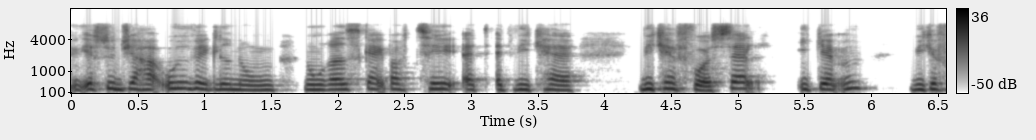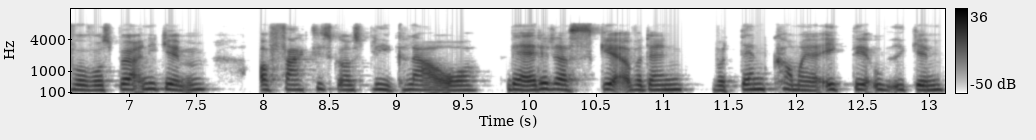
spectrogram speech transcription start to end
jeg synes, jeg har udviklet nogle, nogle redskaber til, at, at vi, kan, vi kan få os selv igennem, vi kan få vores børn igennem, og faktisk også blive klar over, hvad er det, der sker, hvordan, hvordan kommer jeg ikke derud igen,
